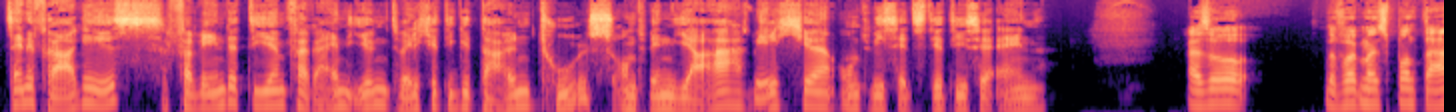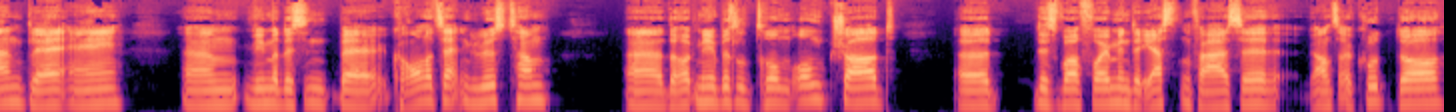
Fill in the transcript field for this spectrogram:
Seine Frage ist, verwendet ihr im Verein irgendwelche digitalen Tools und wenn ja, welche und wie setzt ihr diese ein? Also, da fällt mir spontan gleich ein, ähm, wie wir das in, bei Corona-Zeiten gelöst haben. Äh, da hat mir ein bisschen drum umgeschaut. Äh, das war vor allem in der ersten Phase ganz akut da.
